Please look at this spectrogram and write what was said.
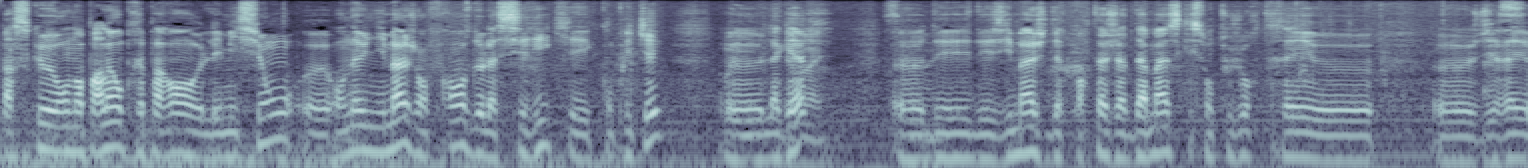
parce qu'on en parlait en préparant euh, l'émission. Euh, on a une image en France de la Syrie qui est compliquée, euh, la guerre. Euh, des, des images, des reportages à Damas qui sont toujours très, je dirais,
